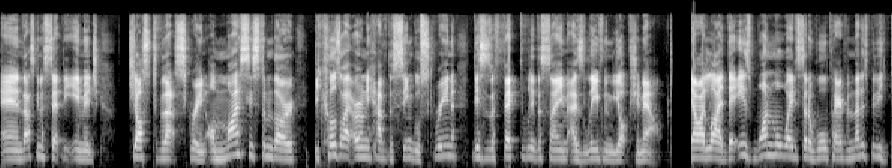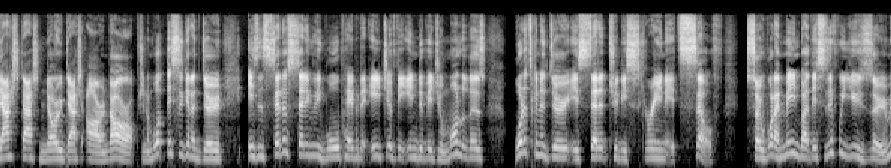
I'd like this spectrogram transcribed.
and that's going to set the image just for that screen. On my system though, because I only have the single screen, this is effectively the same as leaving the option out. Now, I lied. There is one more way to set a wallpaper, and that is with the dash dash no dash R and R option. And what this is going to do is instead of setting the wallpaper to each of the individual monitors, what it's going to do is set it to the screen itself. So what I mean by this is if we use zoom,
